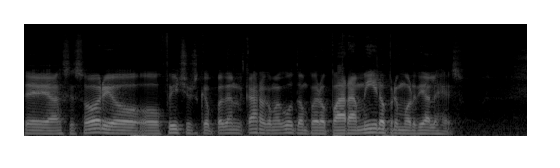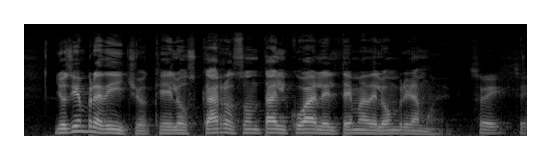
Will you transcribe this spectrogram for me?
de accesorios o features que pueden en el carro que me gustan, pero para mí lo primordial es eso. Yo siempre he dicho que los carros son tal cual el tema del hombre y la mujer. Sí, sí.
